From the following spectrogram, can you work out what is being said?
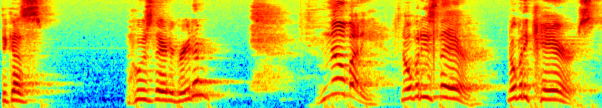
Because who's there to greet him? Nobody. Nobody's there. Nobody cares.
